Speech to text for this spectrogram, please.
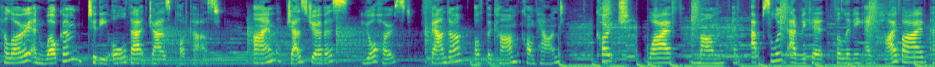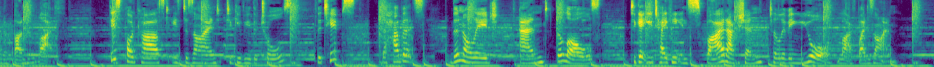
Hello, and welcome to the All That Jazz podcast. I'm Jazz Jervis, your host, founder of The Calm Compound, coach, wife, mum, and absolute advocate for living a high vibe and abundant life. This podcast is designed to give you the tools, the tips, the habits, the knowledge, and the lols to get you taking inspired action to living your life by design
